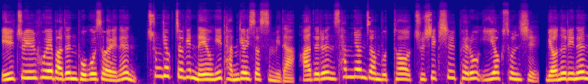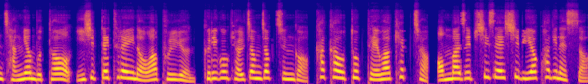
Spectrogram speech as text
일주일 후에 받은 보고서에는 충격적인 내용이 담겨 있었습니다. 아들은 3년 전부터 주식 실패로 2억 손실, 며느리는 작년부터 20대 트레이너와 불륜, 그리고 결정적 증거, 카카오톡 대화 캡처, 엄마 집 시세 12억 확인했어.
